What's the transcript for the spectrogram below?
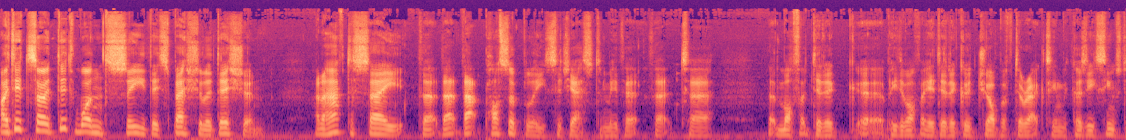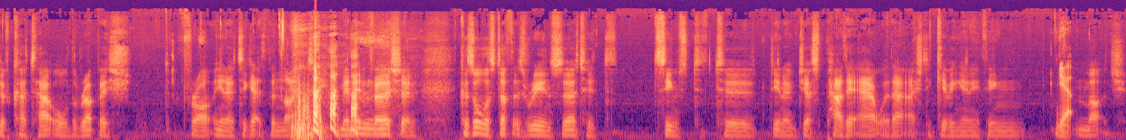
I did so. I did once see the special edition, and I have to say that that, that possibly suggests to me that that uh, that Moffatt did a uh, Peter Moffatt here did a good job of directing because he seems to have cut out all the rubbish from you know to get to the ninety minute version because all the stuff that's reinserted seems to, to you know just pad it out without actually giving anything Yeah, much.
